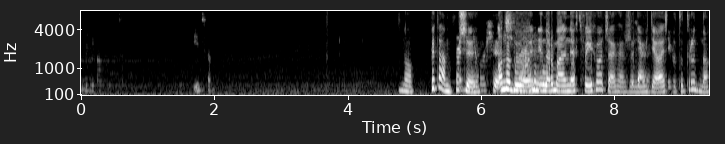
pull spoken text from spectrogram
No. I co? No, pytam, czy ono było nienormalne w twoich oczach, a że nie Tak. widziałaś, no to trudno.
